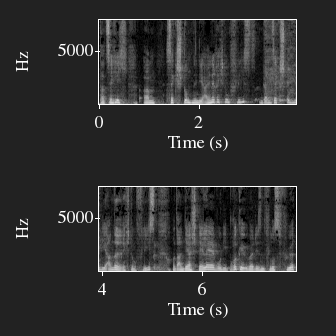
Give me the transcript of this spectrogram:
tatsächlich ähm, sechs Stunden in die eine Richtung fließt, dann sechs Stunden in die andere Richtung fließt. Und an der Stelle, wo die Brücke über diesen Fluss führt,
